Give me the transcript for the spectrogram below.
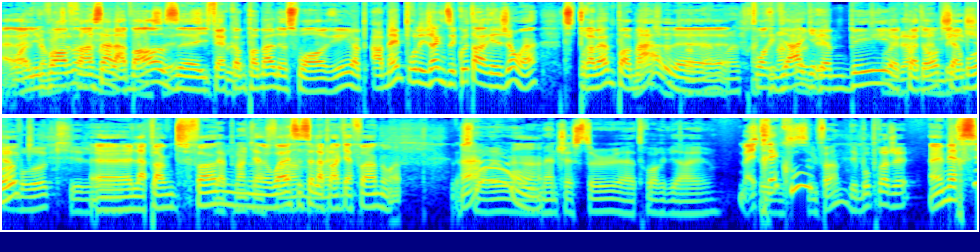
euh, allez le voir en français à la base. français, il fait comme pas mal de soirées. Ah, même pour les gens qui nous écoutent en région hein. Tu te promènes pas Ouais, mal ouais, Trois-Rivières euh, quoi d'autre Sherbrooke. Sherbrooke, la planque du fun. La ouais c'est ça la planque à fun ouais. La soirée Ah. au Manchester à Trois-Rivières. Ben, très cool. C'est le fun, des beaux projets. Un merci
